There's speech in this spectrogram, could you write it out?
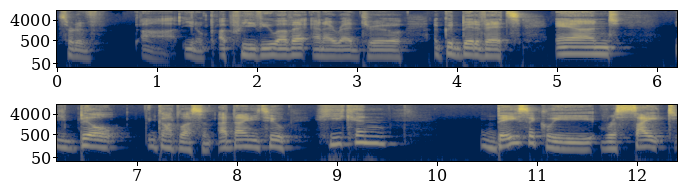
sort of uh, you know a preview of it, and I read through a good bit of it. And Bill, God bless him, at 92, he can basically recite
